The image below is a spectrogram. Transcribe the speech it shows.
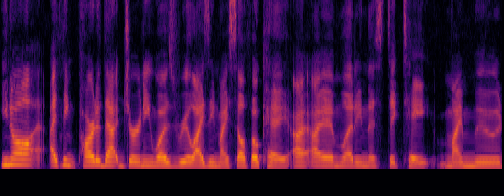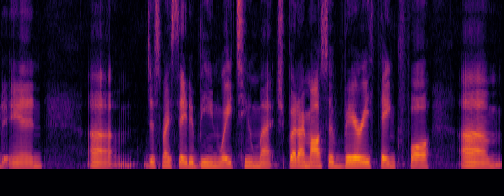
You know, I think part of that journey was realizing myself, okay, I, I am letting this dictate my mood and um, just my state of being way too much. But I'm also very thankful um,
